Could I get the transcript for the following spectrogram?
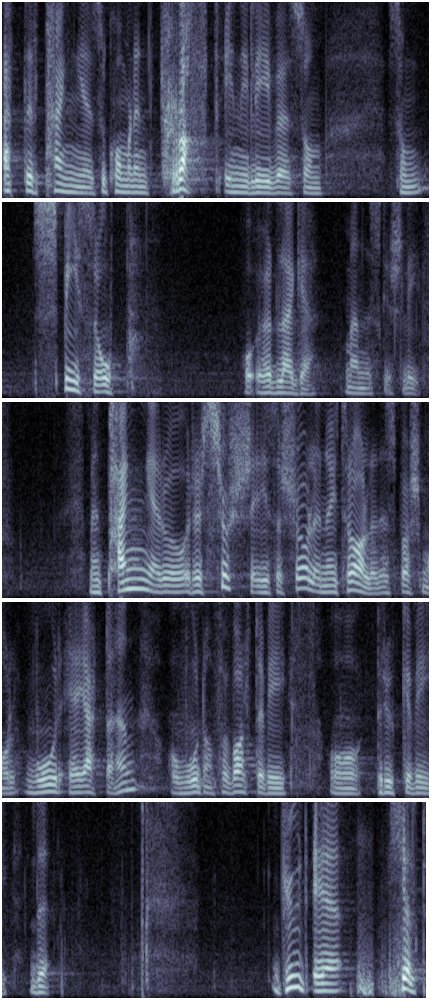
etter penger, så kommer det en kraft inn i livet som, som spiser opp og ødelegger menneskers liv. Men penger og ressurser i seg sjøl er nøytrale. Det er spørsmål hvor er hjertet hen, og hvordan forvalter vi og bruker vi det. Gud er helt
